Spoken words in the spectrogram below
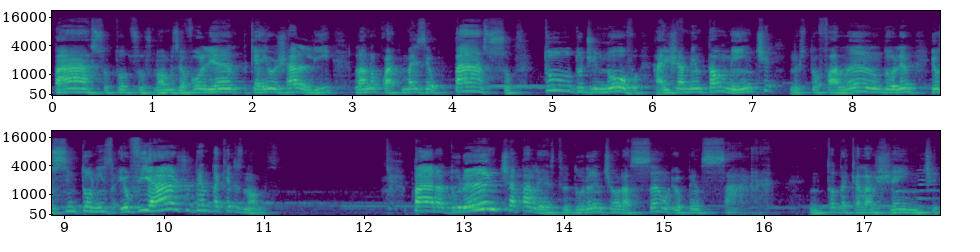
passo todos os nomes, eu vou olhando, porque aí eu já li lá no quarto, mas eu passo tudo de novo, aí já mentalmente, não estou falando, olhando, eu sintonizo, eu viajo dentro daqueles nomes. Para durante a palestra, durante a oração, eu pensar em toda aquela gente,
